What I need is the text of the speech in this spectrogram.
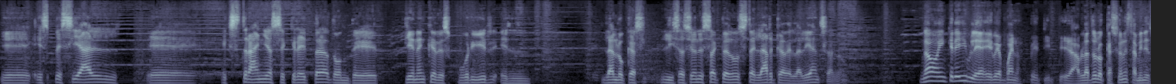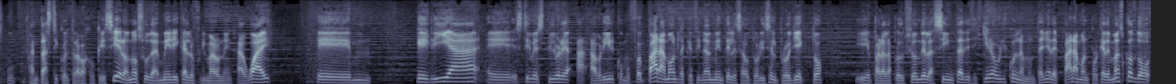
eh, especial, eh, extraña, secreta, donde tienen que descubrir el, la localización exacta de dónde está el arca de la alianza, ¿no? No, increíble. Eh, bueno, eh, eh, hablando de locaciones, también es fantástico el trabajo que hicieron, ¿no? Sudamérica lo filmaron en Hawái. Em, quería Steven Spielberg abrir, como fue Paramount, la que finalmente les autoriza el proyecto, para la producción de la cinta, dice, quiero abrir con la montaña de Paramount, porque además cuando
